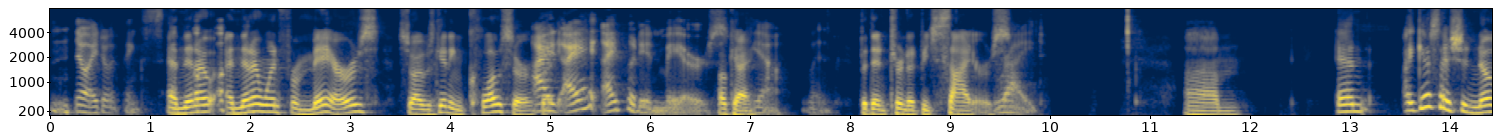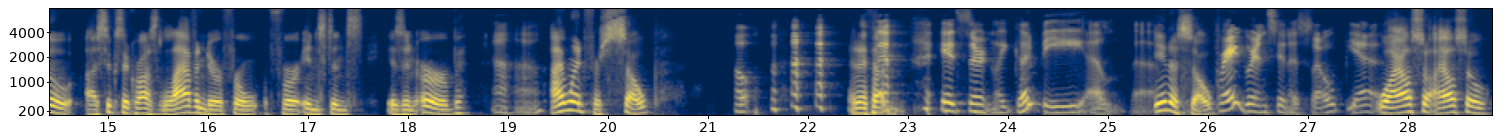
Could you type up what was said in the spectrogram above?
No, I don't think so. And then I and then I went for mares, so I was getting closer. But, I, I I put in mares. Okay. Yeah. But, but then it turned out to be sires. right. Um, and I guess I should know uh, six across lavender, for for instance, is an herb. Uh-huh. I went for soap, Oh. and I thought it certainly could be a, a in a soap. fragrance in a soap, Yeah. Well, I also I also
